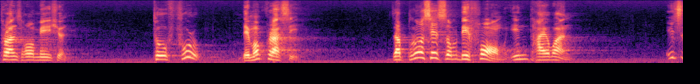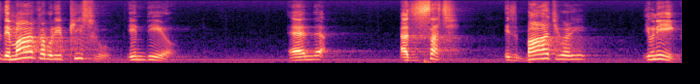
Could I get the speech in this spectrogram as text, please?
transformation to full democracy. The process of reform in Taiwan is remarkably peaceful indeed. And as such, is virtually unique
